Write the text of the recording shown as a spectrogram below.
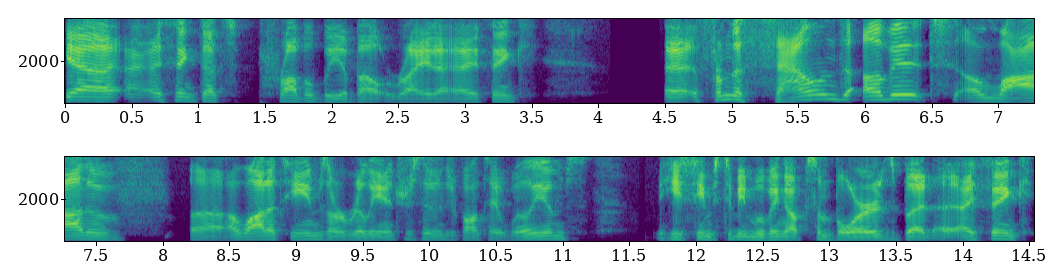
Yeah, I think that's probably about right. I think uh, from the sounds of it, a lot of uh, a lot of teams are really interested in Javonte Williams. He seems to be moving up some boards, but I think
